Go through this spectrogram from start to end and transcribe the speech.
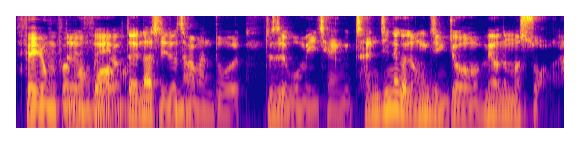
费用分红，费用，对，那其实就差蛮多的，嗯。就是我们以前曾经那个荣景就没有那么爽啊。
